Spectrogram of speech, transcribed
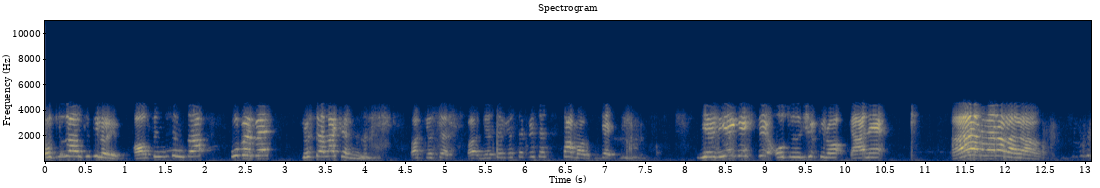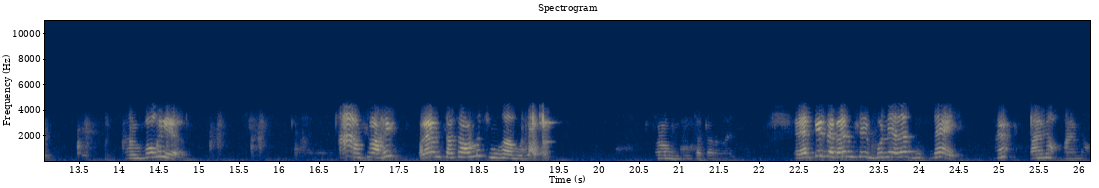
36 kiloyum. 6. sınıfta bu bebek göster lan kendini. Bak göster. Bak göster göster göster. Tamam. Geç. 7'ye geçti 32 kilo. Yani Ha merhaba. I'm for here. Ha sahip. Ben satarmış mı ha burada? Tamam bizim satarım. Herkes de benim şey bu ne lan bu ne? He? Kaymak kaymak.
